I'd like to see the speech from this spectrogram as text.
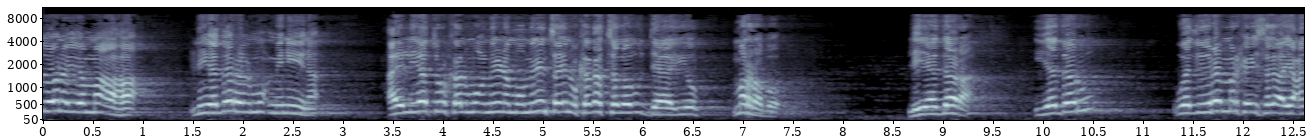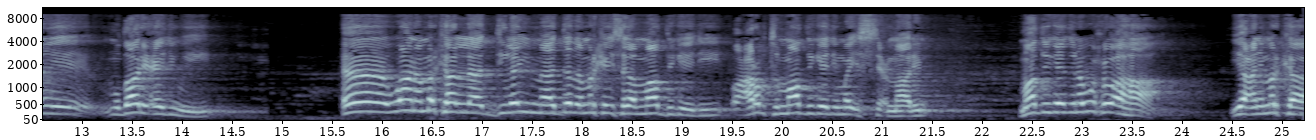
doonaya ma aha liyadara almu'miniina ay liyatruka almu'miniina mu'miniinta inuu kaga tago u daayo ma rabo. Liyadara yadaru wadiire markaysagaa yacni mudaariceedii weeyi. Waana markaa la dilay maaddada markaysaga maadigeedii oo carabtu maadigeedii may isticmaalin. Maadigeediina wuxuu ahaa yacni markaa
